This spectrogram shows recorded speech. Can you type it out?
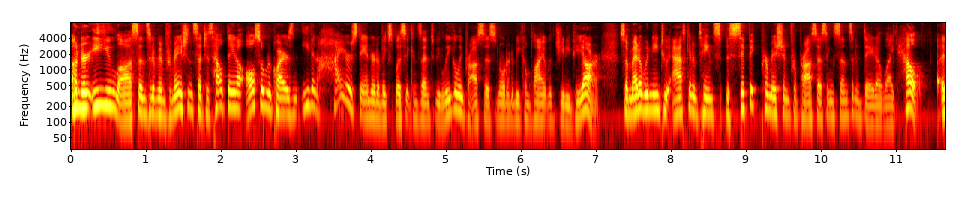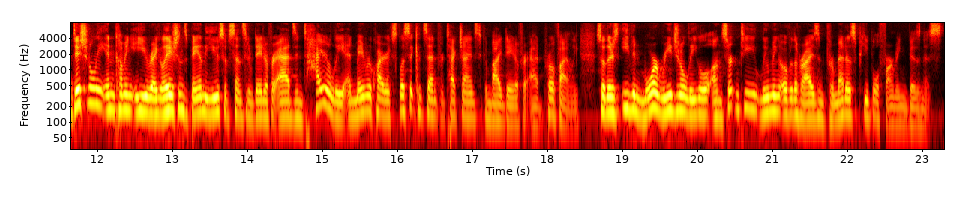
Under EU law, sensitive information such as health data also requires an even higher standard of explicit consent to be legally processed in order to be compliant with GDPR. So Meta would need to ask and obtain specific permission for processing sensitive data like health. Additionally, incoming EU regulations ban the use of sensitive data for ads entirely and may require explicit consent for tech giants to combine data for ad profiling. So there's even more regional legal uncertainty looming over the horizon for Meta's people farming business.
